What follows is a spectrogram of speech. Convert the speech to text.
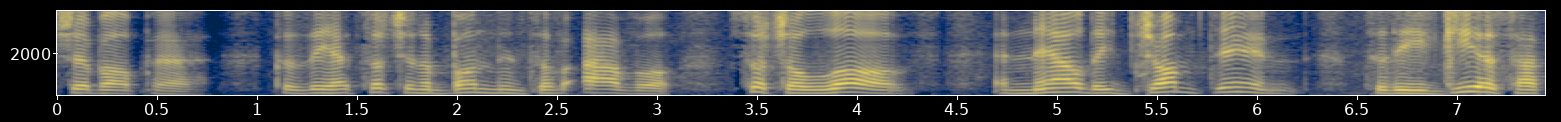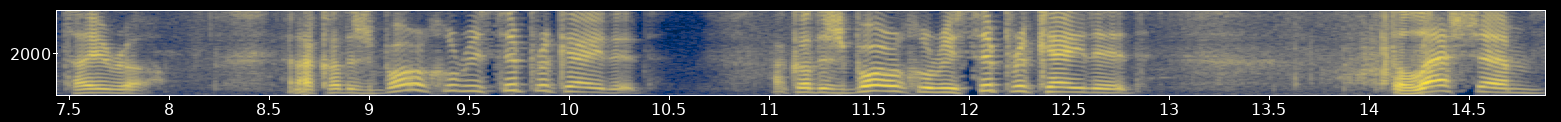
Shebal Peh, because they had such an abundance of ava, such a love, and now they jumped in to the Yigiyas HaTorah. And HaKadosh Baruch Hu reciprocated. HaKadosh Baruch Hu reciprocated. The Leshem,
